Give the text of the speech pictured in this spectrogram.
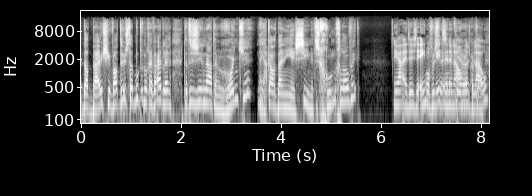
dat buisje, wat dus, dat moeten we nog even uitleggen. Dat is dus inderdaad een rondje. Nou, Ja. Je kan het bijna niet eens zien. Het is groen, geloof ik. Ja, het is de ene Of is de wit ene en de andere is blauw. Het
